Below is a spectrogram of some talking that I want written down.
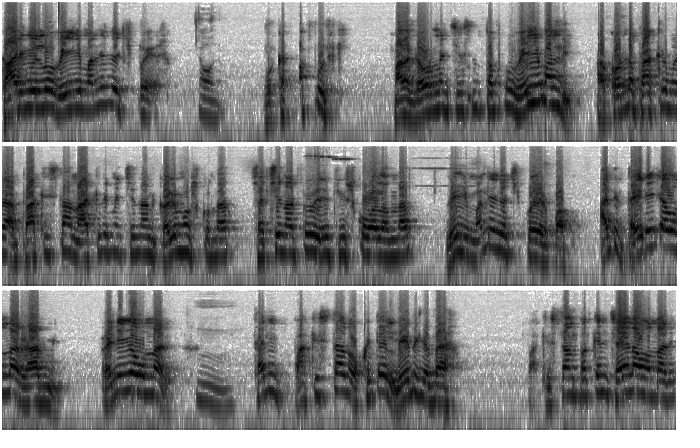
కార్గిల్లో వెయ్యి మంది చచ్చిపోయారు. అవును. ఒక తప్పుకి మన గవర్నమెంట్ చేసిన తప్పు వెయ్యి మంది. ఆ కొండ పాక్రమ పాకిస్తాన్ ఆక్రమించిందని కళ్ళు మూసుకున్నారు. చచ్చినట్టు ఇది తీసుకోవాలన్నారు. వెయ్యి మంది చచ్చిపోయారు పాపం. అది ధైర్యంగా ఉన్నారు ఆర్మీ. రెడీగా ఉన్నారు. కానీ పాకిస్తాన్ ఒకటే లేదు కదా. పాకిస్తాన్ పక్కన చైనా ఉన్నది.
